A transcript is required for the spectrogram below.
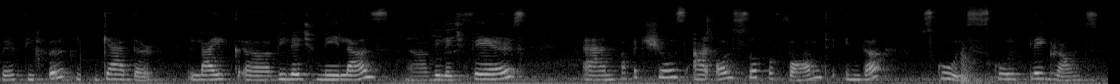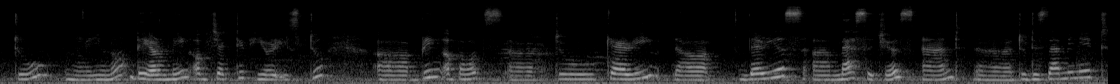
where people gather, like uh, village melas, uh, village fairs, and puppet shows are also performed in the schools school playgrounds to mm, you know their main objective here is to uh, bring about uh, to carry uh, various uh, messages and to disseminate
